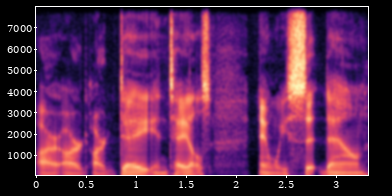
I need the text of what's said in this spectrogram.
our, our, our day entails, and we sit down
